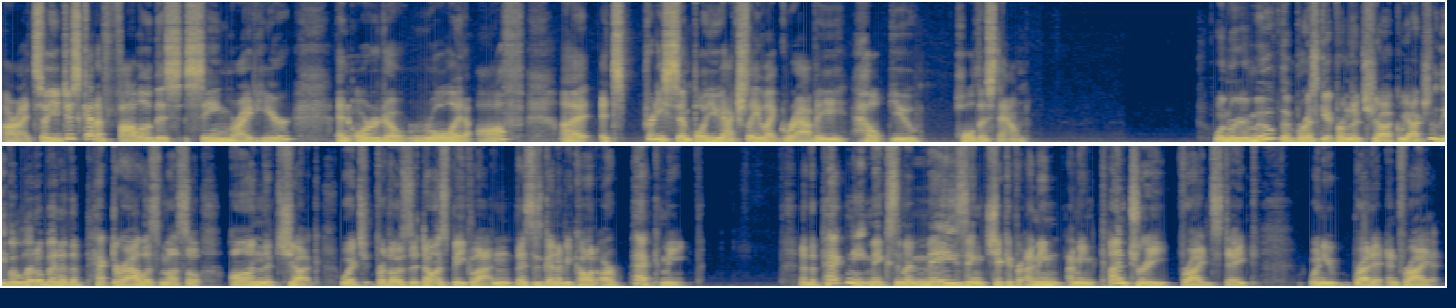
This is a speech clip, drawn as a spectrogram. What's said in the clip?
all right, so you just gotta follow this seam right here in order to roll it off. Uh, it's pretty simple. You actually let gravity help you pull this down. When we remove the brisket from the chuck, we actually leave a little bit of the pectoralis muscle on the chuck, which, for those that don't speak Latin, this is going to be called our pec meat. Now, the pec meat makes some amazing chicken, fr- I mean, I mean, country fried steak when you bread it and fry it.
